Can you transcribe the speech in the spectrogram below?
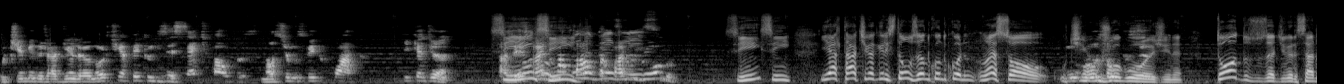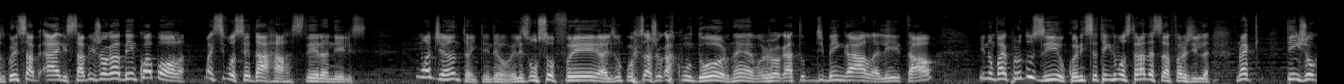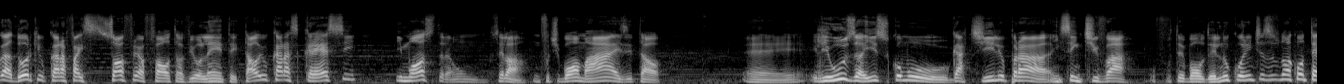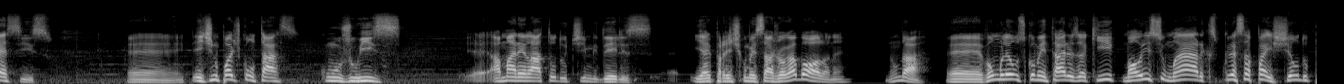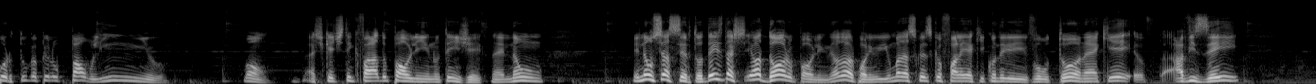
O time do Jardim Leonor tinha feito 17 faltas. Nós tínhamos feito 4. O que, que adianta? Sim, sim. Falta, o jogo. Sim, sim. E a tática que eles estão usando quando não é só o, time, o jogo hoje, né? Todos os adversários do Corinthians sabem, ah, eles sabem jogar bem com a bola, mas se você dá rasteira neles, não adianta, entendeu? Eles vão sofrer, eles vão começar a jogar com dor, né? Vão jogar tudo de bengala ali e tal, e não vai produzir. O Corinthians tem que mostrar dessa fragilidade. Não é que tem jogador que o cara faz sofre a falta violenta e tal, e o cara cresce e mostra um, sei lá, um futebol a mais e tal. É, ele usa isso como gatilho para incentivar o futebol dele. No Corinthians não acontece isso. É, a gente não pode contar com o juiz é, amarelar todo o time deles e aí para a gente começar a jogar bola, né? Não dá. É, vamos ler uns comentários aqui. Maurício Marques, por essa paixão do Portugal pelo Paulinho. Bom, acho que a gente tem que falar do Paulinho, não tem jeito, né? Ele não Ele não se acertou. Desde a... Eu adoro o Paulinho, eu adoro o Paulinho. E uma das coisas que eu falei aqui quando ele voltou, né, que eu avisei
